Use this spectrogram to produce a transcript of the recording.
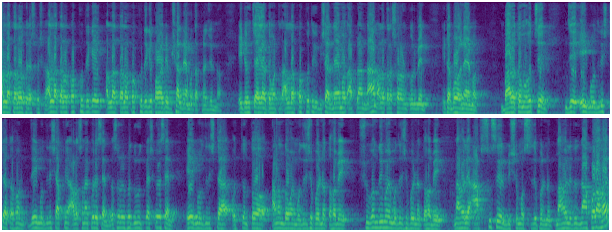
আল্লাহ তালাও ফেরাস পেশ করবে। আল্লাহ তালার পক্ষ থেকে, আল্লাহ তালার পক্ষ থেকে পাওয়া এটা বিশাল নিয়ামত আপনার জন্য। এটা হচ্ছে এগারোতম অর্থাৎ আল্লাহর পক্ষ থেকে বিশাল নিয়ামত আপনার নাম আল্লাহ তালা স্মরণ করবেন। এটা বড় নেয়ামত। বারোতম হচ্ছে যে এই মজলিসটা তখন, যেই মজলিসে আপনি আলোচনা করেছেন, রসুলের উপর দূরত পেশ করেছেন, এই মজলিসটা অত্যন্ত আনন্দময় মজলিসে পরিণত হবে, সুগন্ধিময় মজলিসে পরিণত হবে। না হলে আফসুসের বিশ্ব মসজিদে পরিণত, না হলে যদি না পড়া হয়,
